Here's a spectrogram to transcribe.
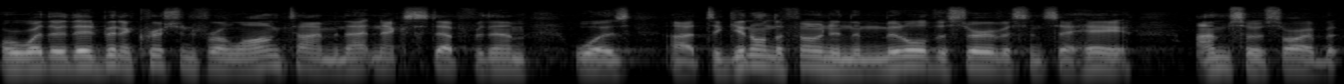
or whether they'd been a Christian for a long time and that next step for them was uh, to get on the phone in the middle of the service and say, Hey, I'm so sorry, but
